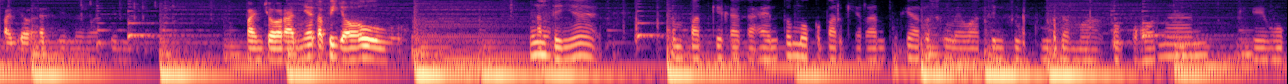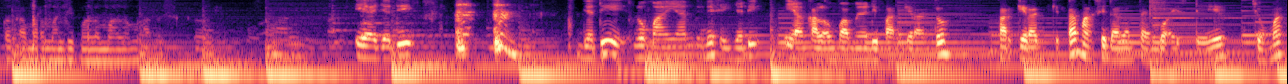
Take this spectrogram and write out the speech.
Pancoran. Dilewatin pancorannya tapi jauh. Hmm. artinya tempat KKN tuh mau ke parkiran tuh kayak harus ngelewatin tugu sama pepohonan. Kayak mau ke kamar mandi malam-malam harus ke iya jadi jadi lumayan ini sih. Jadi ya kalau umpamanya di parkiran tuh parkiran kita masih dalam tembok SD cuma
